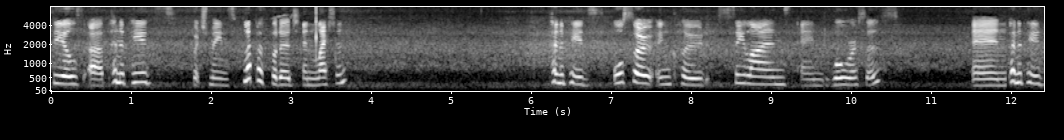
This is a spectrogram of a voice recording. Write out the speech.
Seals are pinnipeds, which means flipper-footed in Latin. Pinnipeds also include sea lions and walruses. And pinnipeds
